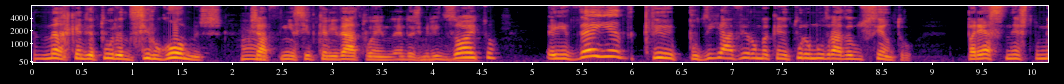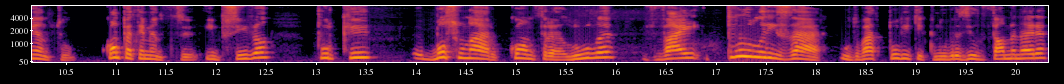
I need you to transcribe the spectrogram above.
na recandidatura de Ciro Gomes, que já hum. tinha sido candidato em, em 2018. A ideia de que podia haver uma candidatura moderada do centro parece neste momento completamente impossível, porque Bolsonaro contra Lula vai polarizar o debate político no Brasil de tal maneira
